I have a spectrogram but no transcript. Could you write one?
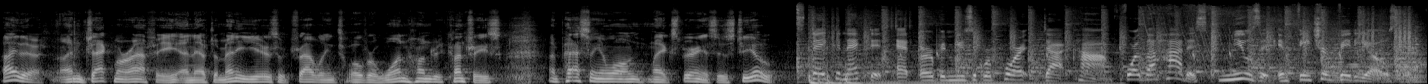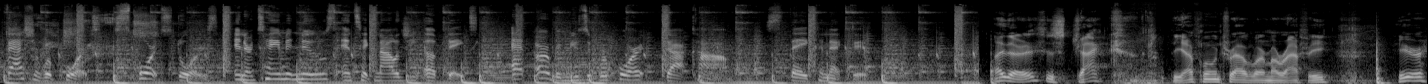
Hi there, I'm Jack Marafi, and after many years of traveling to over 100 countries, I'm passing along my experiences to you. Stay connected at urbanmusicreport.com for the hottest music and feature videos, fashion reports, sports stories, entertainment news, and technology updates at urbanmusicreport.com. Stay connected. Hi there, this is Jack, the affluent traveler Marafi, here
